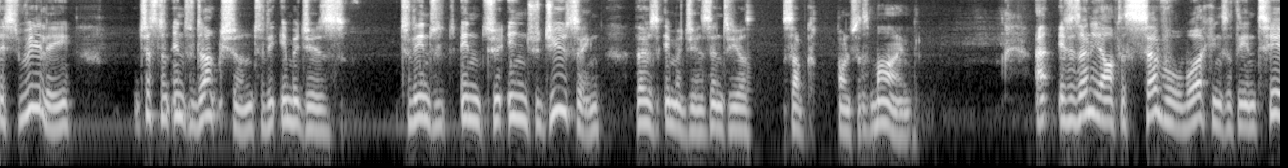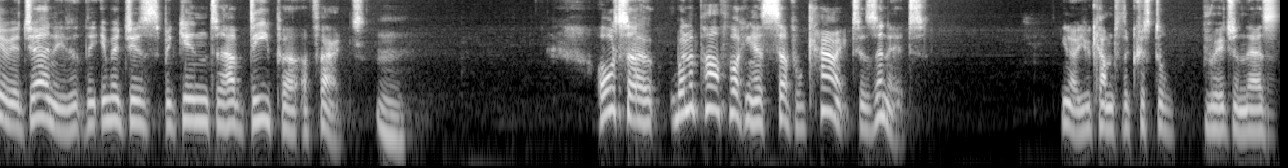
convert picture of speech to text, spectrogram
is really just an introduction to the images, to the into introducing those images into your subconscious mind. And it is only after several workings of the interior journey that the images begin to have deeper effect. Hmm. Also, when a path working has several characters in it, you know, you come to the crystal bridge and there's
